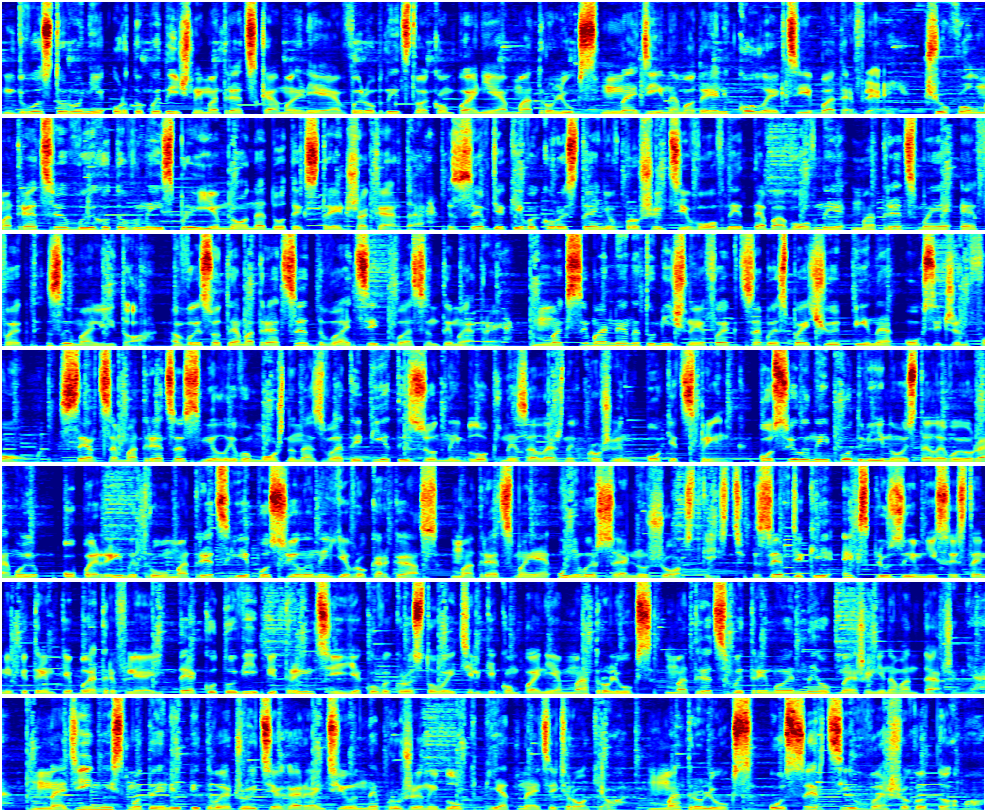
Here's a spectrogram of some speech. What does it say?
Двосторонній ортопедичний матрац Камелія виробництва компанія Матролюкс надійна модель колекції Butterfly. Чухол матраця виготовлений з приємного на дотик стрейт жакарда. Завдяки використанню в прошивці вовни та бавовни матрац має ефект зима-літо. Висота матраца 22 см. Максимальний анатомічний ефект забезпечує піна Oxygen Foam. Серцем матраца сміливо можна назвати п'ятизонний блок незалежних пружин Pocket Spring, посилений подвійною сталевою рамою. По периметру матрець є посилений єврокаркас. Матрець має універсальну жорсткість. Завдяки ексклюзивній системі підтримки Butterfly та кутовій підтримці, яку використовує тільки компанія Matrolux, матрець витримує необмежені навантаження. Надійність моделі підтверджується гарантією непружинний блок 15 років. Матролюкс у серці вашого дому.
